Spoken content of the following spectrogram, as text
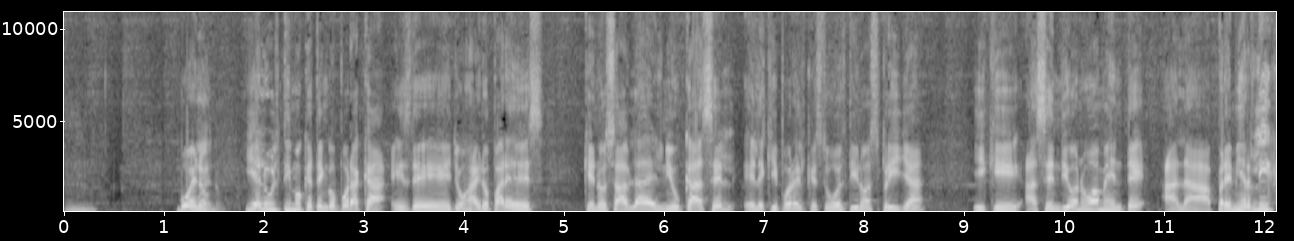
Mm. Bueno, y el último que tengo por acá es de John Jairo Paredes, que nos habla del Newcastle, el equipo en el que estuvo el Tino Asprilla y que ascendió nuevamente a la Premier League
